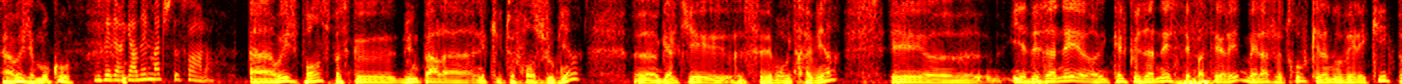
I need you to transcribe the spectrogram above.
Ah oui, j'aime beaucoup. Vous allez regarder le match ce soir alors? Ah oui, je pense, parce que d'une part, l'équipe de France joue bien, euh, Galtier euh, se débrouille très bien, et euh, il y a des années, euh, quelques années, c'était pas terrible, mais là, je trouve que la nouvelle équipe,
